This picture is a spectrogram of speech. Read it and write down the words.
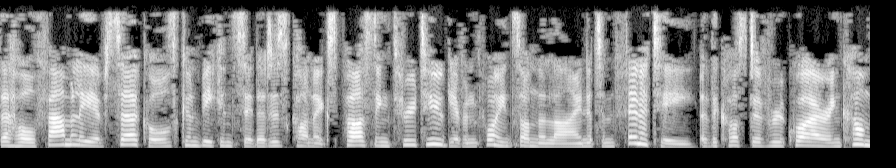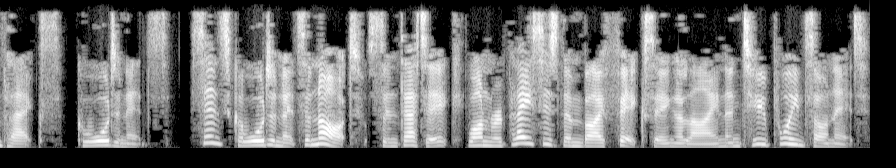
The whole family of circles can be considered as conics passing through two given points on the line at infinity, at the cost of requiring complex coordinates. Since coordinates are not synthetic, one replaces them by fixing a line and two points on it,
